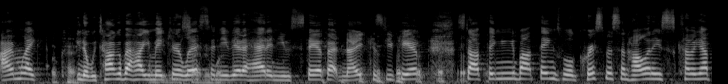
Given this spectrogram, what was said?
I'm like, Okay. you know, we talk about how you make your list and you get ahead and you stay up at night because you can't stop thinking about things. Well, Christmas and holidays is coming up.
